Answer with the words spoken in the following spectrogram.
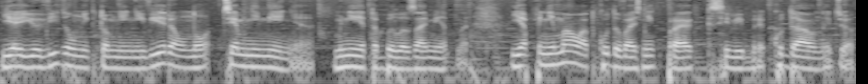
Я ее видел, никто мне не верил, но тем не менее, мне это было заметно. Я понимал, откуда возник проект Ксилибри, куда он идет.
